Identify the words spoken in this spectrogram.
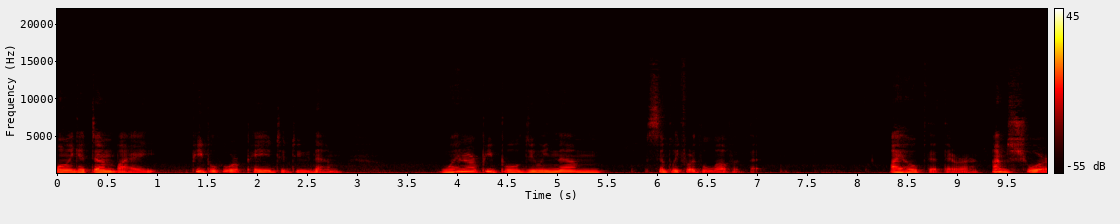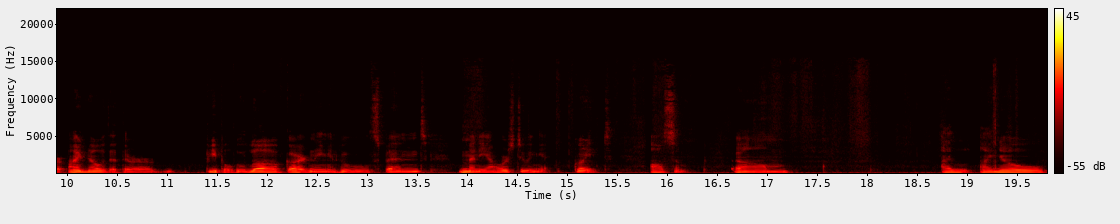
only get done by people who are paid to do them, when are people doing them simply for the love of it? I hope that there are, I'm sure, I know that there are people who love gardening and who will spend many hours doing it. Great, awesome. Um, I, I know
